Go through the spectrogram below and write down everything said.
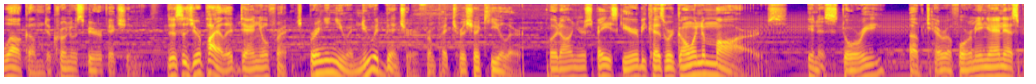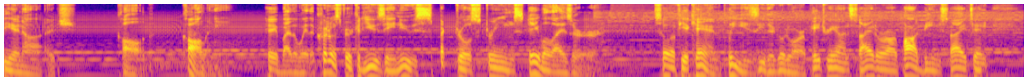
Welcome to Chronosphere Fiction. This is your pilot, Daniel French, bringing you a new adventure from Patricia Keeler. Put on your space gear because we're going to Mars in a story of terraforming and espionage called Colony. Hey, by the way, the Chronosphere could use a new spectral stream stabilizer. So if you can, please either go to our Patreon site or our Podbean site and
